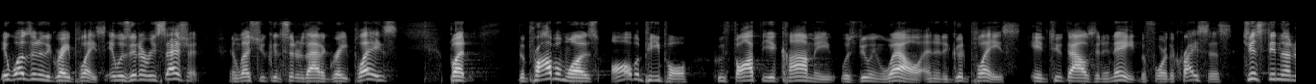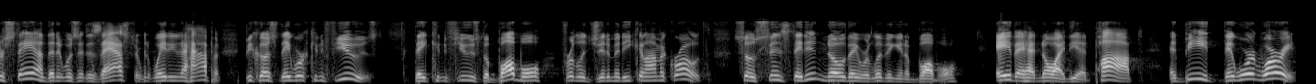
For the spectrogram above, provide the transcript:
It wasn't in a great place, it was in a recession, unless you consider that a great place. But the problem was all the people who thought the economy was doing well and in a good place in 2008 before the crisis just didn't understand that it was a disaster waiting to happen because they were confused. They confused the bubble for legitimate economic growth. So, since they didn't know they were living in a bubble, A, they had no idea it popped, and B, they weren't worried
